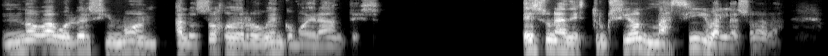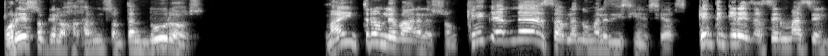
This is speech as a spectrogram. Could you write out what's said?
No va a volver Simón a los ojos de Rubén como era antes. Es una destrucción masiva en la zona. Por eso que los jajamín son tan duros. Maitron le va a la son. ¿Qué ganas hablando maledicencias? ¿Qué te quieres hacer más el,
